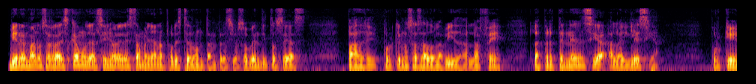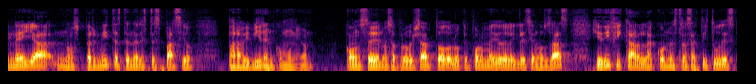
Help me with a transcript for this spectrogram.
Bien hermanos, agradezcamosle al Señor en esta mañana por este don tan precioso. Bendito seas, Padre, porque nos has dado la vida, la fe, la pertenencia a la iglesia, porque en ella nos permites tener este espacio para vivir en comunión. Concédenos aprovechar todo lo que por medio de la Iglesia nos das y edificarla con nuestras actitudes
